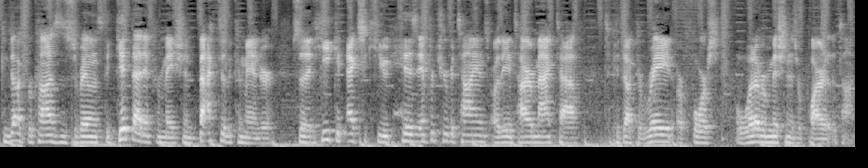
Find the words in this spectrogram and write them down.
conduct reconnaissance surveillance to get that information back to the commander so that he can execute his infantry battalions or the entire MAGTF to conduct a raid or force or whatever mission is required at the time.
